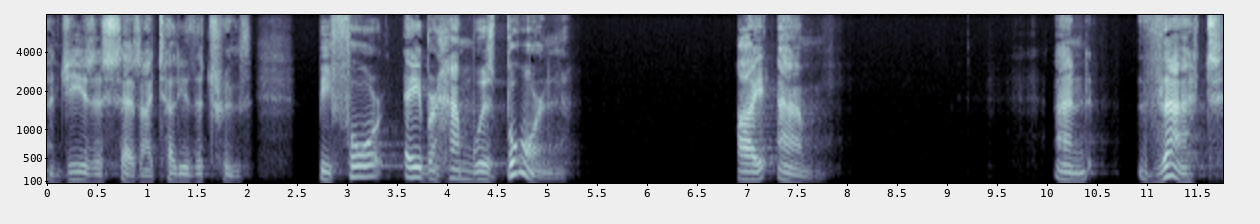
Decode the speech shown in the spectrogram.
And Jesus says, I tell you the truth. Before Abraham was born, I am. And that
